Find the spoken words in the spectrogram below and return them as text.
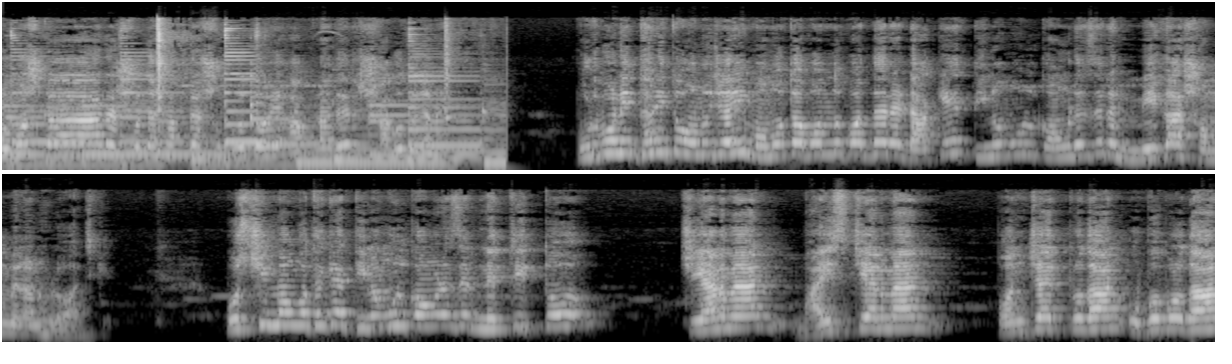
নমস্কার, সোজা সাপটা সুব্রতয় আপনাদের স্বাগত জানাই। পূর্ব নির্ধারিত অনুযায়ী মমতা বন্দ্যোপাধ্যায়ের ডাকে তৃণমূল কংগ্রেসের মেগা সম্মেলন হলো আজকে। পশ্চিমবঙ্গ থেকে তৃণমূল কংগ্রেসের নেতৃত্ব, চেয়ারম্যান, ভাইস চেয়ারম্যান, পঞ্চায়েত প্রধান, উপপ্রধান,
